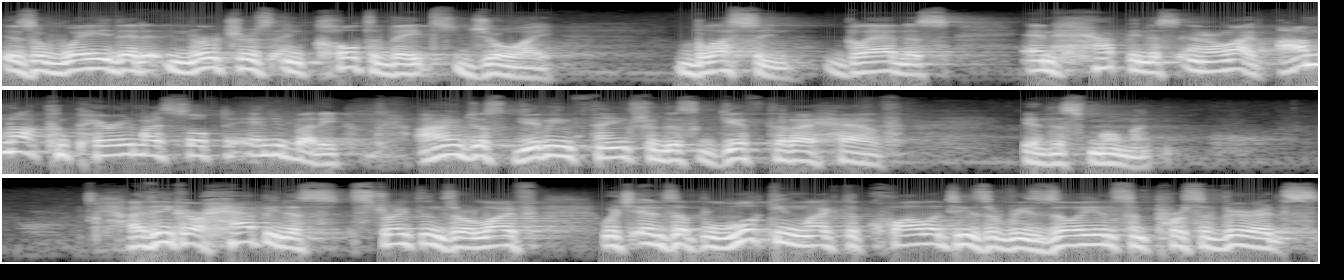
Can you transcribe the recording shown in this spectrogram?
is a way that it nurtures and cultivates joy, blessing, gladness, and happiness in our life. I'm not comparing myself to anybody. I'm just giving thanks for this gift that I have in this moment. I think our happiness strengthens our life, which ends up looking like the qualities of resilience and perseverance,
